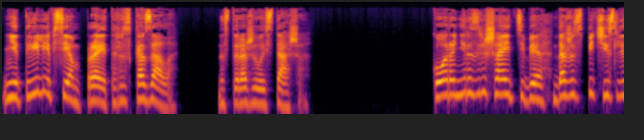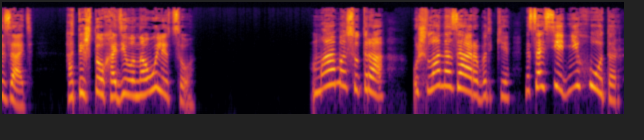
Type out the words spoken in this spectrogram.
не ты ли всем про это рассказала?» — насторожилась Таша. «Кора не разрешает тебе даже с печи слезать. А ты что, ходила на улицу?» «Мама с утра ушла на заработки на соседний хутор.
